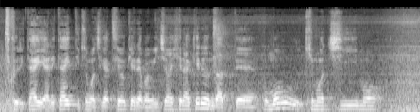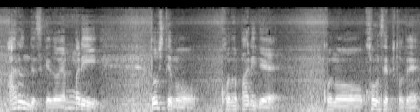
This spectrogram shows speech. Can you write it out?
うん、作りたいやりたいって気持ちが強ければ道は開けるんだって思う気持ちもあるんですけどやっぱりどうしてもこのパリでこのコンセプトで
